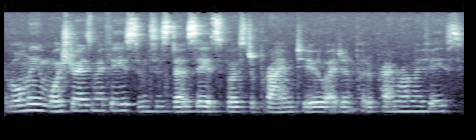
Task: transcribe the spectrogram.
I've only moisturized my face since this does say it's supposed to prime too. I didn't put a primer on my face.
